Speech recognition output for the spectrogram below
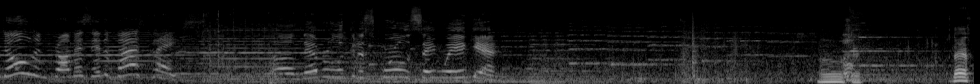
stolen from us in the first place. I'll never look at a squirrel the same way again. Oh, shit. Left.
